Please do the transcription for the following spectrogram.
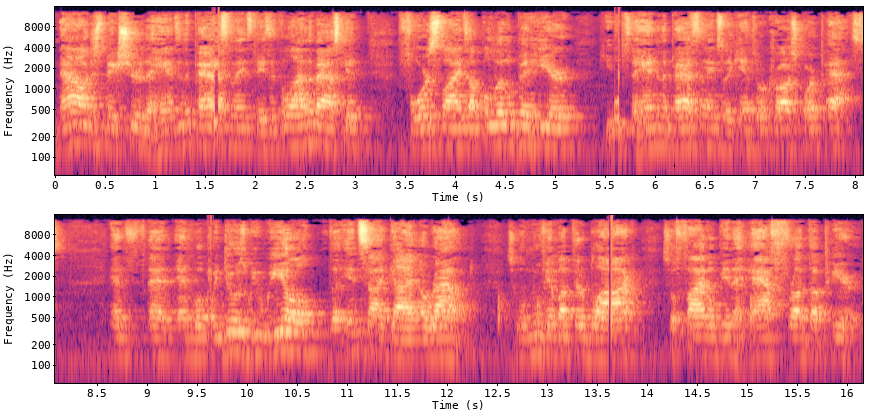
now just make sure the hands in the passing lane stays at the line of the basket. Four slides up a little bit here. He keeps the hand in the passing lane so they can't throw a cross court pass. And, and, and what we do is we wheel the inside guy around. So we'll move him up to the block. So five will be in a half front up here.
